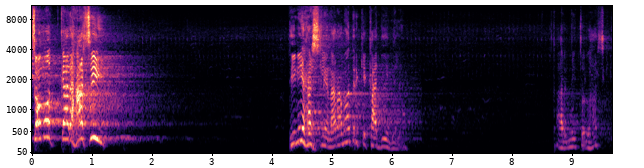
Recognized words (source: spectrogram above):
চমৎকার হাসি। তিনি হাসলেন আর আমাদেরকে কাঁদিয়ে গেলেন তার মৃত লাশকে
